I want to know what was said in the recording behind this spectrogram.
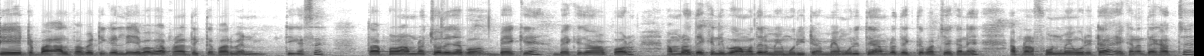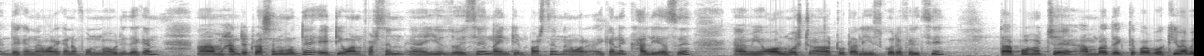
ডেট বা আলফাবেটিক্যালি এভাবে আপনারা দেখতে পারবেন। ঠিক আছে? তারপর আমরা চলে যাব ব্যাকে ব্যাকে যাওয়ার পর আমরা দেখে নিব আমাদের মেমোরিটা মেমোরিতে আমরা দেখতে পাচ্ছি এখানে আপনার ফোন মেমোরিটা এখানে দেখাচ্ছে। দেখেন আমার এখানে ফোন মেমোরি দেখেন। হান্ড্রেড পার্সেন্টের মধ্যে এইটি ওয়ান পার্সেন্ট ইউজ হয়েছে নাইনটিন পার্সেন্ট আমার এখানে খালি আছে। আমি অলমোস্ট টোটাল ইউজ করে ফেলছি। তারপর হচ্ছে আমরা দেখতে পাবো কীভাবে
